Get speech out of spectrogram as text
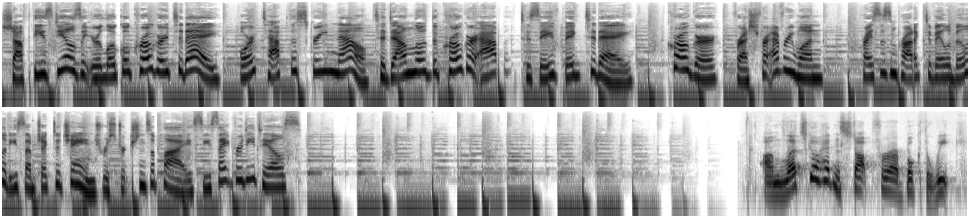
Shop these deals at your local Kroger today or tap the screen now to download the Kroger app to save big today. Kroger, fresh for everyone. Prices and product availability subject to change. Restrictions apply. See site for details. Um, let's go ahead and stop for our book of the week.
